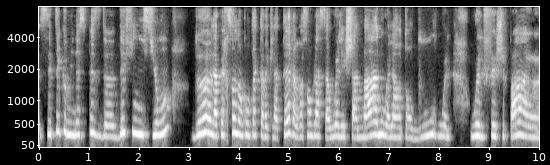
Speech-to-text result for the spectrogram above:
c'était comme une espèce de définition de la personne en contact avec la terre, elle ressemble à ça, où elle est chamane, où elle a un tambour, où elle, où elle fait, je sais pas, euh,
